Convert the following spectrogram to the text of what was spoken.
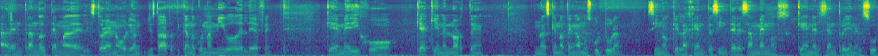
adentrando al tema de la historia de Nuevo León, yo estaba platicando con un amigo del DF que me dijo que aquí en el norte no es que no tengamos cultura, sino que la gente se interesa menos que en el centro y en el sur.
